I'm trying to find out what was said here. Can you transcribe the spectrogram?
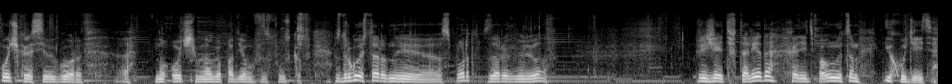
Очень красивый город, э, но очень много подъемов и спусков. С другой стороны, э, спорт, здоровье миллионов. Приезжайте в Толедо, ходите по улицам и худейте.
